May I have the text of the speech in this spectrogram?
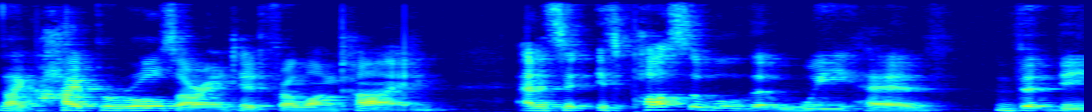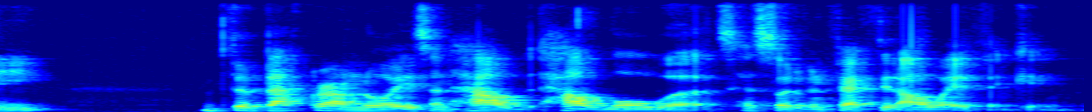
like hyper rules oriented for a long time and it's it's possible that we have that the the background noise and how how law works has sort of infected our way of thinking.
